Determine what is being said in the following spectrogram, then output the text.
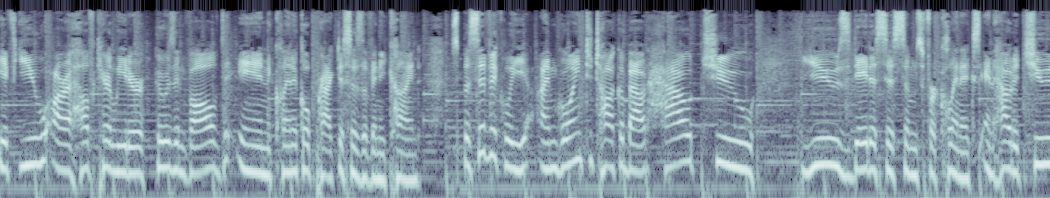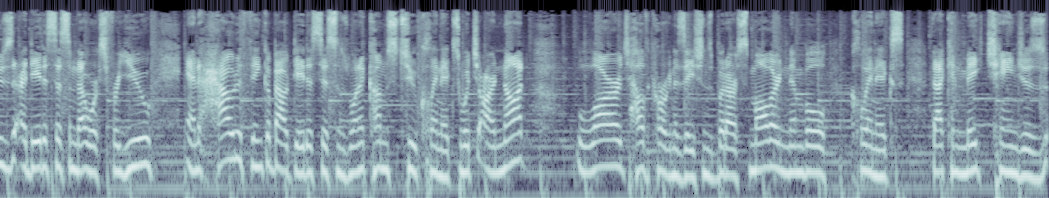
if you are a healthcare leader who is involved in clinical practices of any kind. Specifically, I'm going to talk about how to use data systems for clinics and how to choose a data system that works for you and how to think about data systems when it comes to clinics, which are not large healthcare organizations, but are smaller, nimble clinics that can make changes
